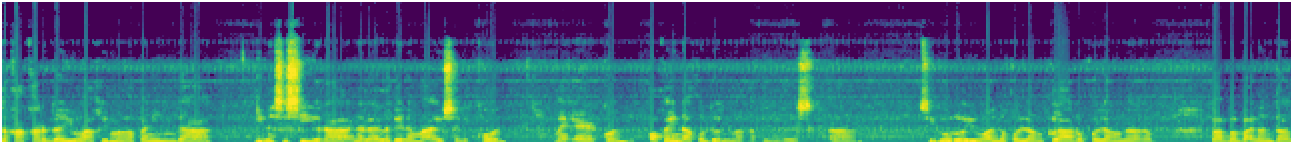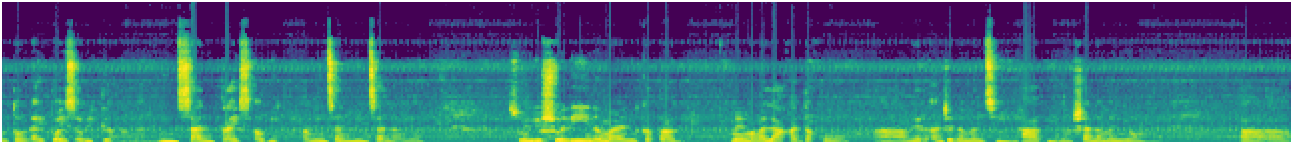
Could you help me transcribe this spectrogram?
nakakarga yung aking mga paninda, di nasisira, nalalagay na maayos sa likod, may aircon, okay na ako doon mga kapinders. Um, siguro yung ano ko lang, klaro ko lang na bababa ng downtown ay twice a week lang naman. Minsan, thrice a week. Ah, minsan-minsan lang yun. So, usually naman, kapag may mga lakad ako, ah mer andyan naman si Habi, no? siya naman yung ah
